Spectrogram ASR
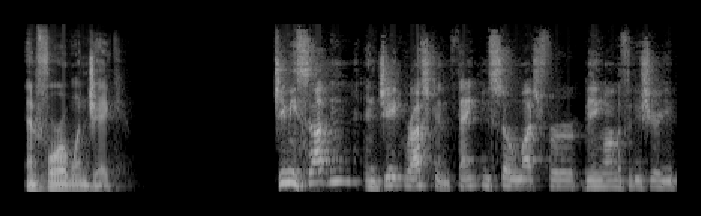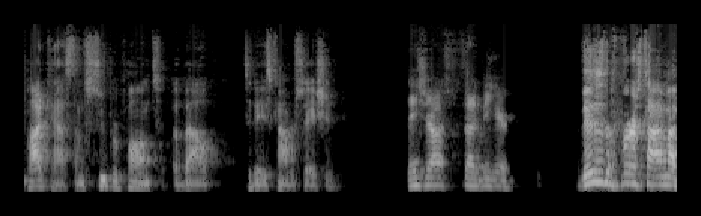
and 401 Jake. Jeanne Sutton and Jake Rushton, thank you so much for being on the Fiduciary You podcast. I'm super pumped about today's conversation. Thanks, Josh. Glad to be here. This is the first time I've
